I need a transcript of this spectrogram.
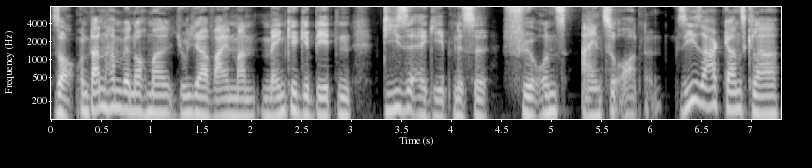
So, und dann haben wir nochmal Julia Weinmann-Menke gebeten, diese Ergebnisse für uns einzuordnen. Sie sagt ganz klar,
